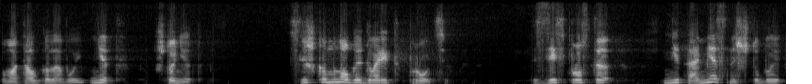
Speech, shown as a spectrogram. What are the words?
помотал головой. Нет, что нет. Слишком многое говорит против. Здесь просто не та местность, чтобы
